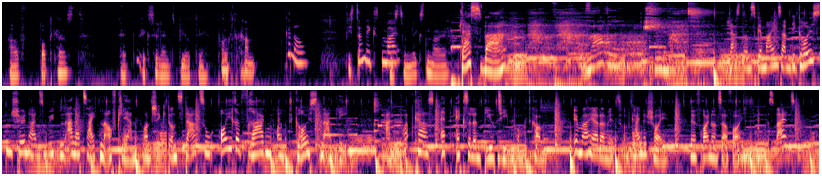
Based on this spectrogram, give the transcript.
Auf Podcast at excellentbeauty.com. Genau. Bis zum nächsten Mal. Bis zum nächsten Mal. Das war wahre Schönheit. Lasst uns gemeinsam die größten Schönheitsmythen aller Zeiten aufklären und schickt uns dazu eure Fragen und größten Anliegen an podcast at excellentbeauty.com. Immer her damit und keine Scheu. Wir freuen uns auf euch. Bis bald.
